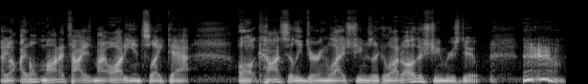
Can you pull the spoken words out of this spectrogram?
I don't, I don't monetize my audience like that uh, constantly during live streams like a lot of other streamers do.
